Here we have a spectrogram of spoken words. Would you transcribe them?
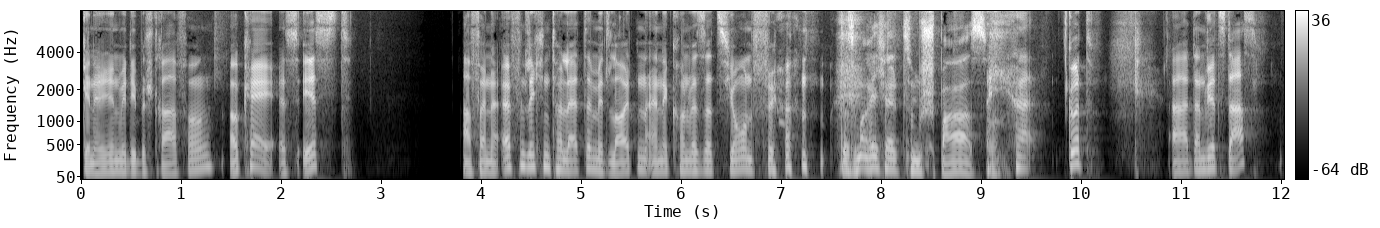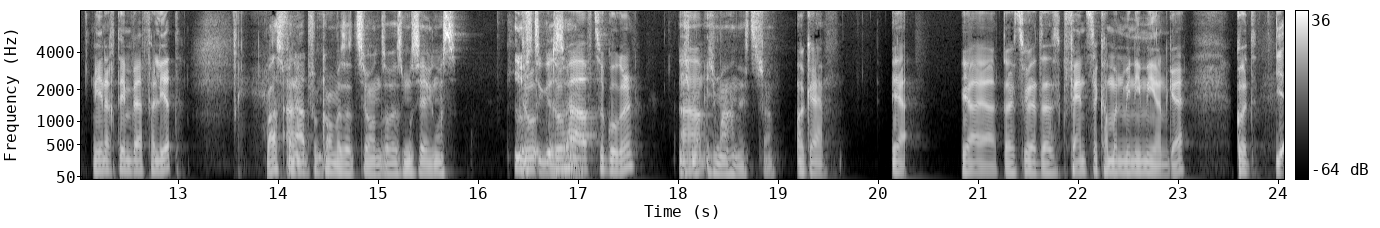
Generieren wir die Bestrafung? Okay, es ist auf einer öffentlichen Toilette mit Leuten eine Konversation führen. Das mache ich halt zum Spaß. So. ja, gut, äh, dann wird's das, je nachdem wer verliert. Was für eine Art von Konversation? So, es muss ja irgendwas Du, Lustiges du hör sein. auf zu googeln. Ich, Ähm, ich mache nichts schon. Okay. Ja. Ja, ja, das, das Fenster kann man minimieren, gell? Gut. Ja,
